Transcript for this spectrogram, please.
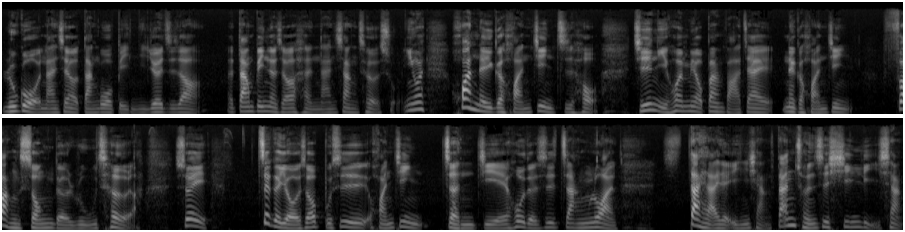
如果男生有当过兵，你就会知道，当兵的时候很难上厕所，因为换了一个环境之后，其实你会没有办法在那个环境放松的如厕啦，所以。这个有的时候不是环境整洁或者是脏乱带来的影响，单纯是心理上，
